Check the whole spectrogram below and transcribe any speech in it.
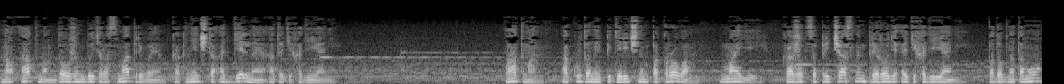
но Атман должен быть рассматриваем как нечто отдельное от этих одеяний. Атман окутанный пятеричным покровом, майей, кажется причастным природе этих одеяний, подобно тому,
